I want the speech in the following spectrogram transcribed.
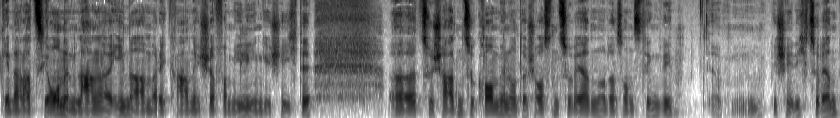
generationenlanger inneramerikanischer Familiengeschichte äh, zu Schaden zu kommen und erschossen zu werden oder sonst irgendwie äh, beschädigt zu werden,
